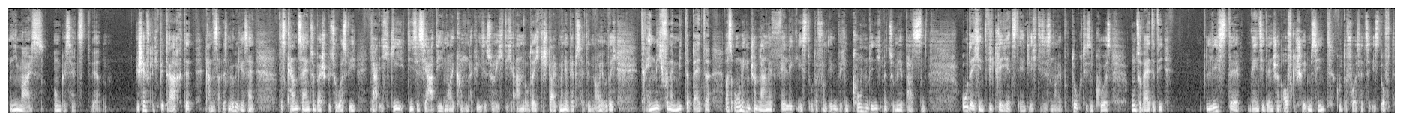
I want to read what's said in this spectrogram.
niemals umgesetzt werden. Geschäftlich betrachtet kann das alles Mögliche sein. Das kann sein zum Beispiel sowas wie, ja, ich gehe dieses Jahr die Neukundenakquise so richtig an oder ich gestalte meine Webseite neu oder ich trenne mich von einem Mitarbeiter, was ohnehin schon lange fällig ist oder von irgendwelchen Kunden, die nicht mehr zu mir passen. Oder ich entwickle jetzt endlich dieses neue Produkt, diesen Kurs und so weiter. Die Liste, wenn sie denn schon aufgeschrieben sind, guter Vorsätze, ist oft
